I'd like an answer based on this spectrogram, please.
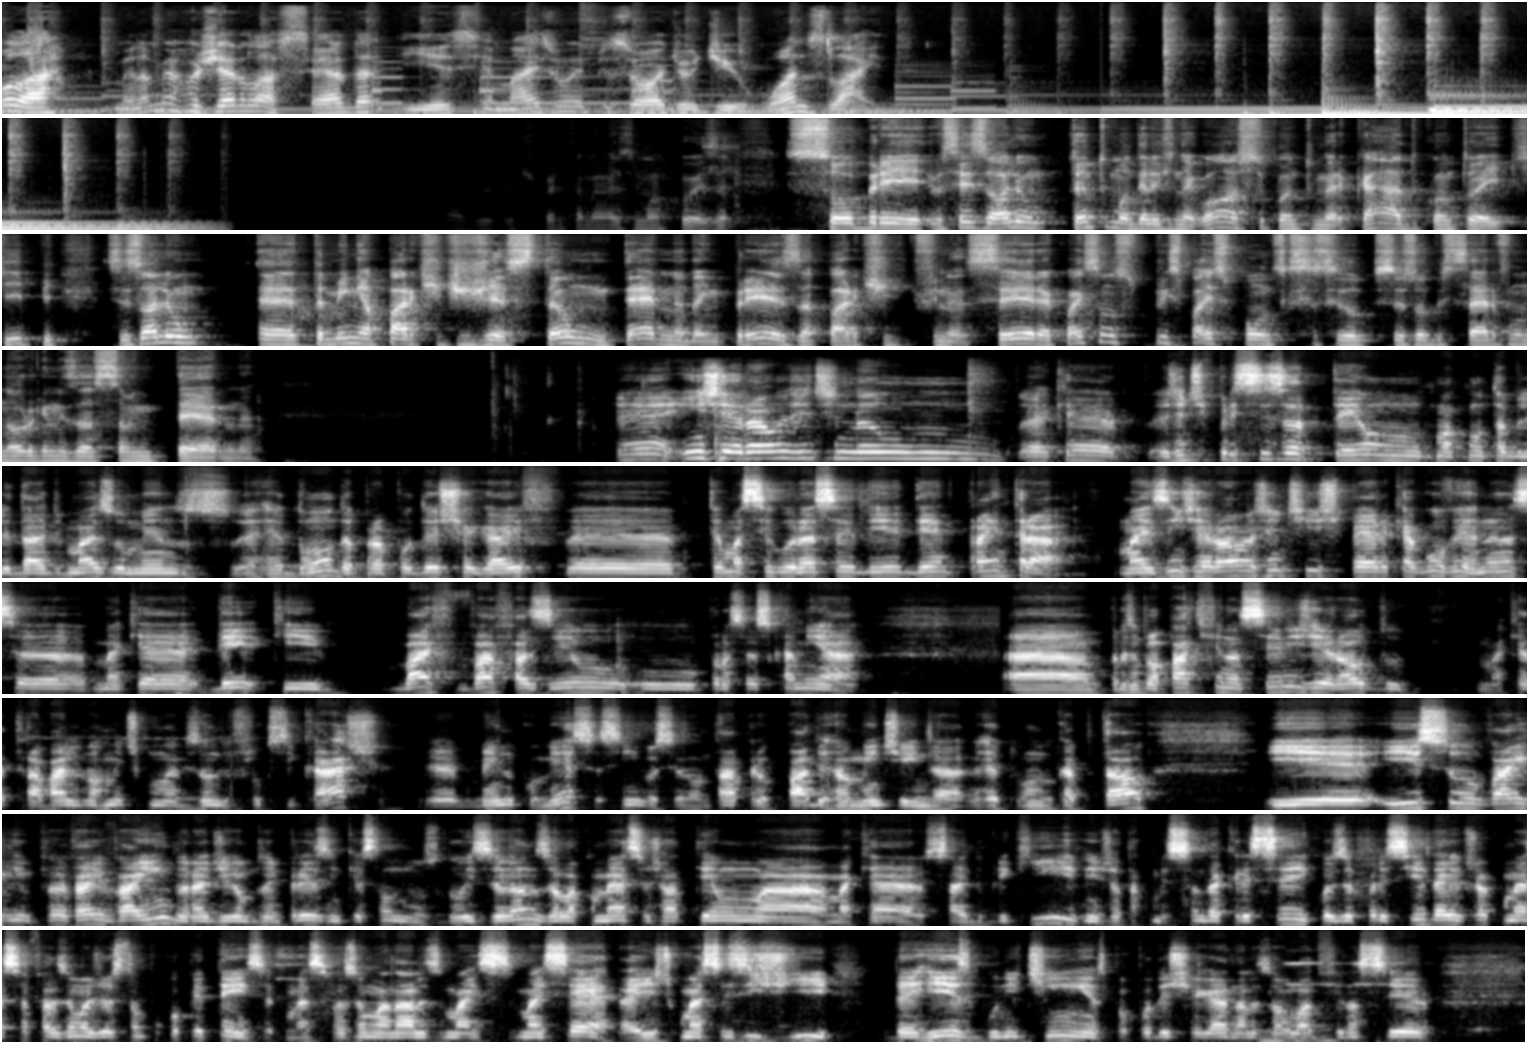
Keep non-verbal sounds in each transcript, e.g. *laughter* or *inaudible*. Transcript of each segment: Olá, meu nome é Rogério Lacerda e esse é mais um episódio de One Slide. Vou te perguntar mais uma coisa. Sobre. Vocês olham tanto o modelo de negócio, quanto o mercado, quanto a equipe. Vocês olham é, também a parte de gestão interna da empresa, a parte financeira. Quais são os principais pontos que vocês observam na organização interna? É, em geral, a gente não. É que é, a gente precisa ter um, uma contabilidade mais ou menos é, redonda para poder chegar e é, ter uma segurança para entrar. Mas, em geral, a gente espera que a governança é que, é, de, que vai, vai fazer o, o processo caminhar. Ah, por exemplo, a parte financeira, em geral, do, que é normalmente com uma visão de fluxo de caixa, bem no começo, assim, você não está preocupado realmente ainda no retorno do capital. E, isso vai, vai, vai indo, né? Digamos, a empresa em questão de uns dois anos, ela começa já a ter uma, uma que é, sai do break-even, já está começando a crescer e coisa parecida, aí já começa a fazer uma gestão por competência, começa a fazer uma análise mais, mais certa, aí a gente começa a exigir DREs bonitinhas para poder chegar a analisar o lado financeiro.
